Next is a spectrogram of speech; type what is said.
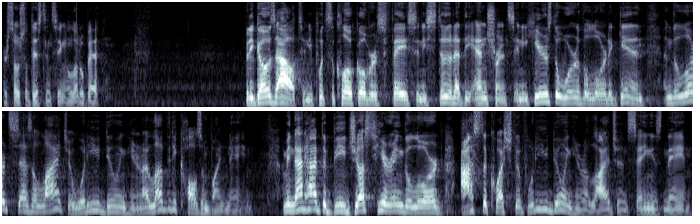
are social distancing a little bit. But he goes out and he puts the cloak over his face and he stood at the entrance and he hears the word of the Lord again. And the Lord says, Elijah, what are you doing here? And I love that he calls him by name. I mean, that had to be just hearing the Lord ask the question of, What are you doing here, Elijah? and saying his name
